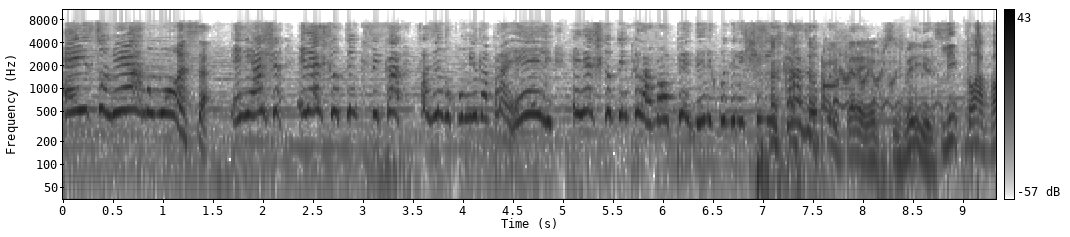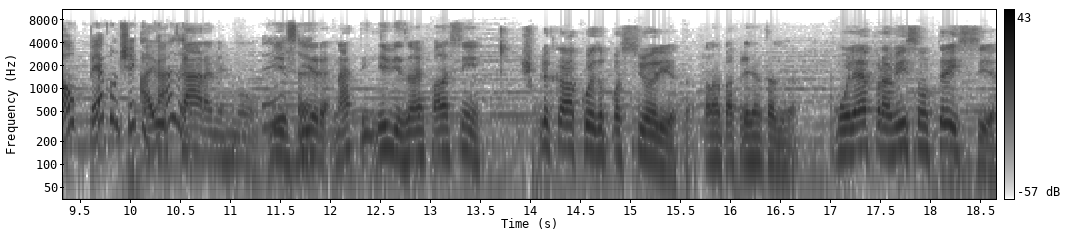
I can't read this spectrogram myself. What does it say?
É isso mesmo, moça! Ele acha, ele acha que eu tenho que ficar fazendo comida pra ele. Ele acha que eu tenho que lavar o pé dele quando ele chega em casa. Eu falei, peraí, eu preciso ver isso. Li- Lavar o pé quando chega Aí em casa? o cara, meu irmão, É me isso. vira na televisão e fala assim, Explicar uma coisa pra senhorita. falando pra apresentadora. Mulher pra mim são três C:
